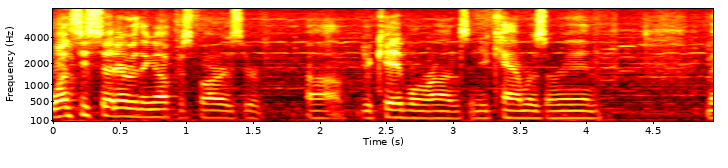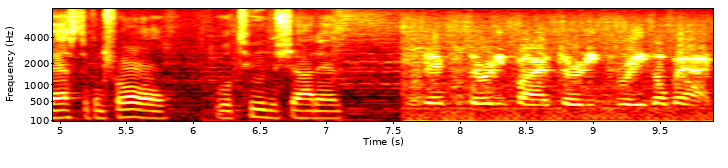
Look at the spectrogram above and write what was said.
Once you set everything up as far as your, uh, your cable runs and your cameras are in, master control will tune the shot in. 6, 35, 33, go back.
